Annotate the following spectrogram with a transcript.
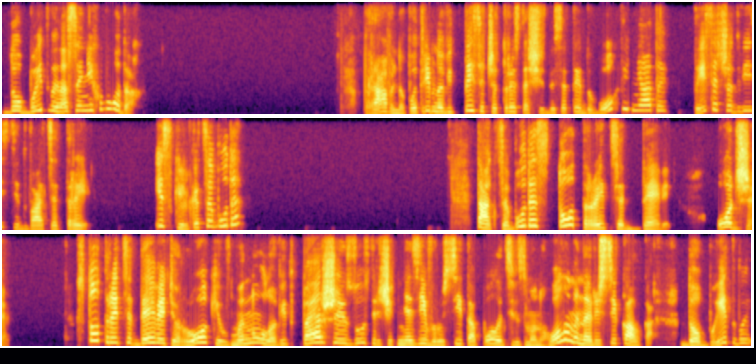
до битви на синіх водах? Правильно, потрібно від 1362 відняти 1223. І скільки це буде? Так, це буде 139. Отже, 139 років минуло від першої зустрічі князів Русі та полиців з монголами на річці Калка до битви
